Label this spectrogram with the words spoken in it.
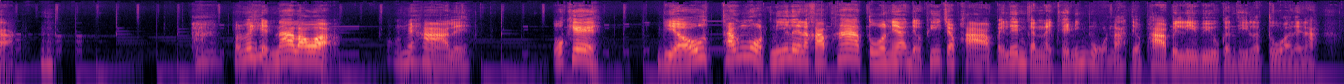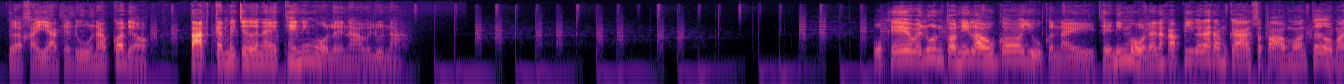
กาก มันไม่เห็นหน้าเราอะ่ะ มันไม่ฮาเลย โอเค เดี๋ยวทั้งหมดนี้เลยนะครับ 5 ตัวเนี้ยเดี๋ยวพี่จะพาไปเล่นกันในเทรนนิ่งโหมดนะ เดี๋ยวพาไปรีวิวกันทีละตัวเลยนะเผื่อใครอยากจะดูนะครับ ก็เดี๋ยวตัดกันไปเจอในเทรนนิ่งโหมดเลยนะวัยรุ่นนะโอเควัยรุ่นตอนนี้เราก็อยู่กันในเทรนนิ่งโหมดแล้วนะครับ พี่ก็ได้ทำการสปาวมอนเตอร์ออกมา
